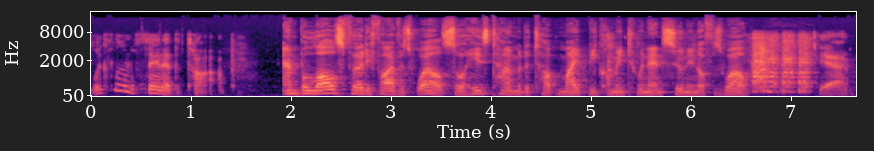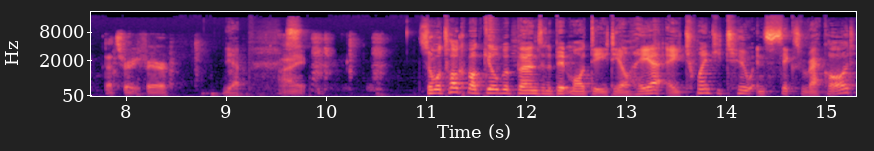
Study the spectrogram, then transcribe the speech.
looking a little thin at the top. And Belal's 35 as well, so his time at the top might be coming to an end soon enough as well. Yeah, that's very fair. Yeah. All right. So we'll talk about Gilbert Burns in a bit more detail here. A 22 and 6 record.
